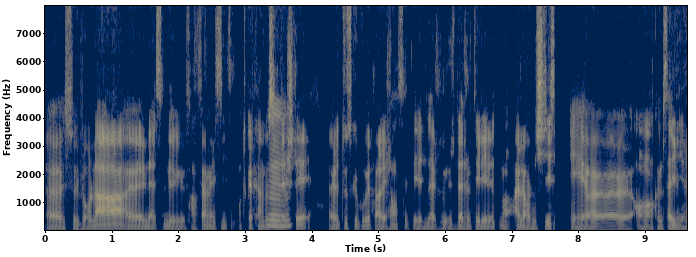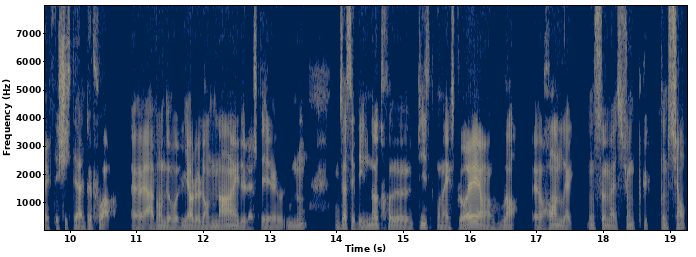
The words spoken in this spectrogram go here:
ce jour-là, enfin, fermé le site. En tout cas, c'est impossible mmh d'acheter. Tout ce que pouvaient faire les gens, c'était d'ajouter les vêtements à leur wishlist. Et en, comme ça, ils y réfléchissaient à deux fois avant de revenir le lendemain et de l'acheter ou non. Donc ça, c'était une autre piste qu'on a explorée en voulant rendre la consommation plus consciente,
